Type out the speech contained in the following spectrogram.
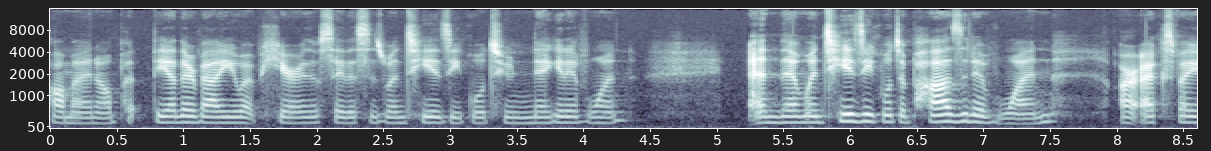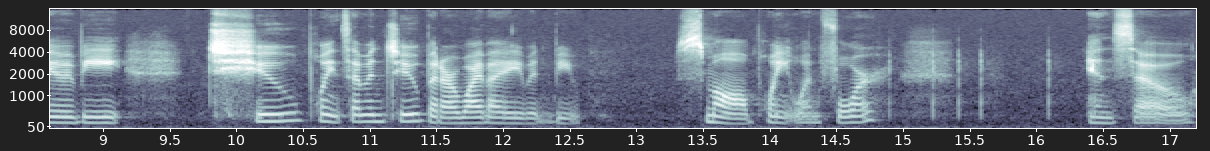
comma, and I'll put the other value up here. They'll say this is when t is equal to negative 1. And then when t is equal to positive 1, our x value would be 2.72, but our y value would be small, 0.14. And so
